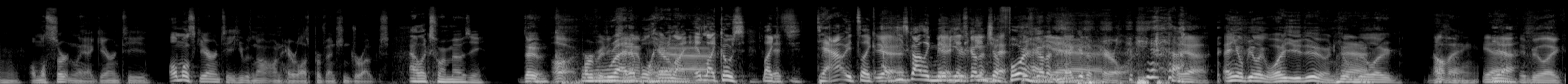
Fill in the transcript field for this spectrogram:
Mm-hmm. Almost certainly, I guarantee, almost guarantee he was not on hair loss prevention drugs. Alex Hormozi. Dude, oh, perfect Incredible example. hairline. Yeah. It like goes like It's- down. It's like Yeah. he's got like maybe Yeah, an got a inch ne- of forehead. He's got a Yeah. negative hairline. yeah. yeah. And you'll be like, what do you do? And he'll Yeah. be like, nothing. Nothing. Yeah. Yeah. He'd be like,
